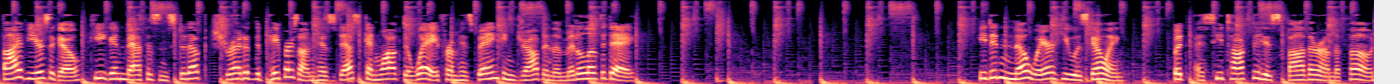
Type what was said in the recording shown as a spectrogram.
Five years ago, Keegan Matheson stood up, shredded the papers on his desk and walked away from his banking job in the middle of the day. He didn't know where he was going. But, as he talked to his father on the phone,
